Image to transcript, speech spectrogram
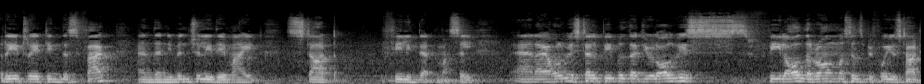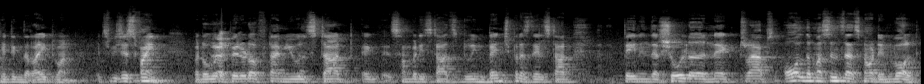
reiterating this fact and then eventually they might start feeling that muscle. And i always tell people that you'll always feel all the wrong muscles before you start hitting the right one it's which is fine. But over a period of time you will start eh, somebody starts doing bench press they'll start pain in their shoulder neck traps all the muscles that's not involved.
